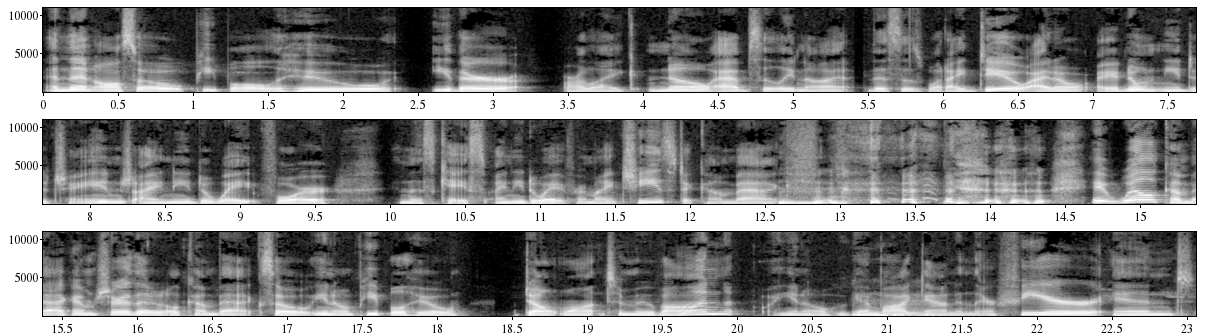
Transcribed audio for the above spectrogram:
and then also people who either are like no absolutely not. This is what i do. I don't i don't need to change. I need to wait for in this case i need to wait for my cheese to come back. It will come back. I'm sure that it'll come back. So you know people who don't want to move on, you know, who get mm-hmm. bogged down in their fear and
